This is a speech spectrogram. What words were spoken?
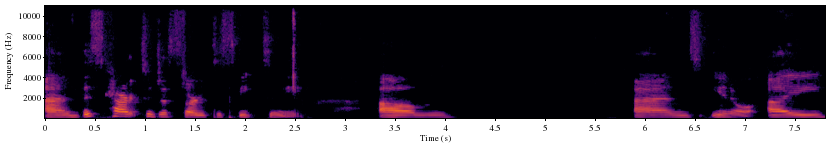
and this character just started to speak to me. Um, and you know, I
